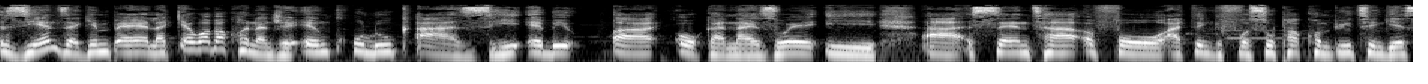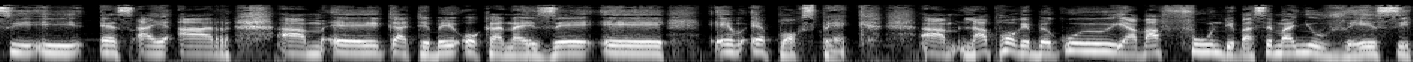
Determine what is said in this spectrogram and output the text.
ziyenzeka impela ke kwaba khona nje enkulukazi ebi uh, organizwe i uh, Center for I think for supercomputing yesi SIR um ekade be organize e e Boxback um lapho ke bekuyabafundi basemanyuvesi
